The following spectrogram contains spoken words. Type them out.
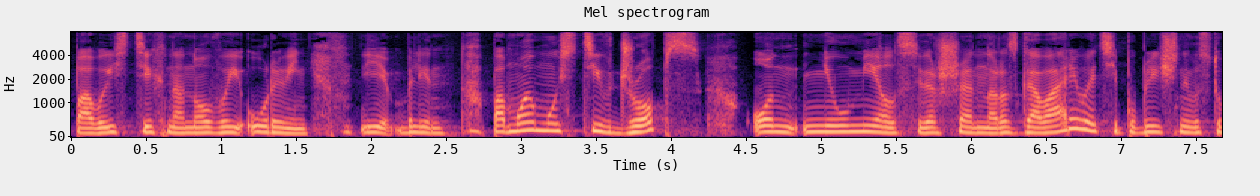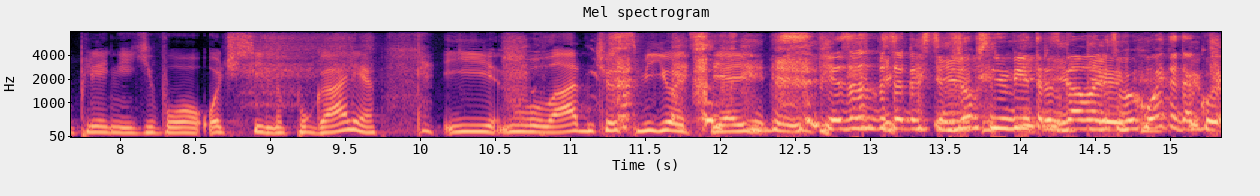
повысить их на новый уровень. И, блин, по-моему, Стив Джобс, он не умел совершенно разговаривать, и публичные выступления его очень сильно пугали. И, ну ладно, что смеетесь, я я сразу представляю, как Стив Джобс не умеет разговаривать, выходит и такой...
